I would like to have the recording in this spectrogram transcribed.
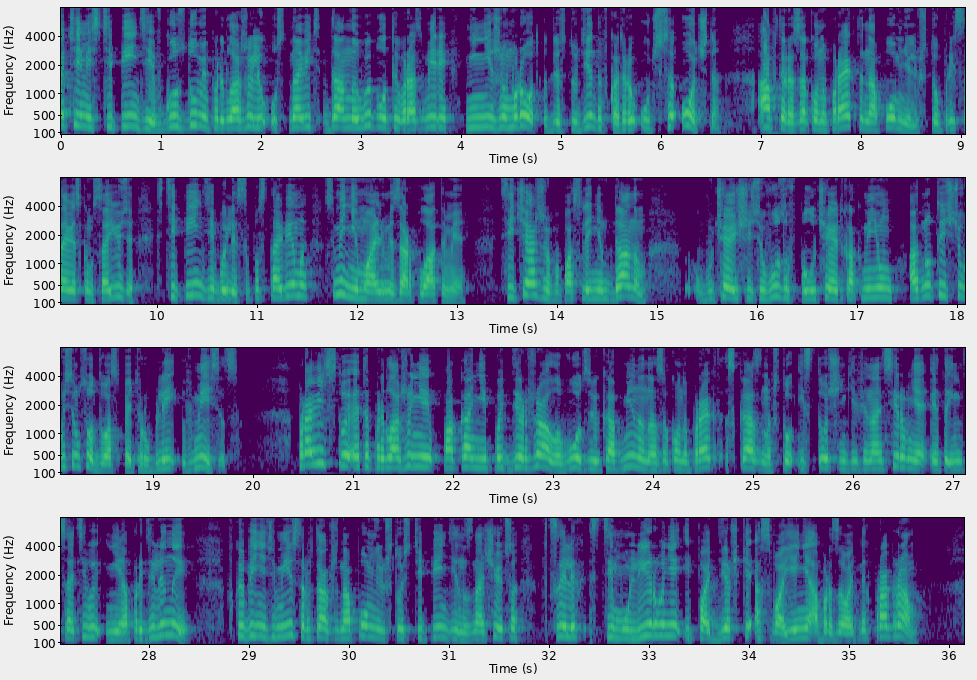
По теме стипендий в Госдуме предложили установить данные выплаты в размере не ниже МРОД для студентов, которые учатся очно. Авторы законопроекта напомнили, что при Советском Союзе стипендии были сопоставимы с минимальными зарплатами. Сейчас же, по последним данным, обучающиеся вузов получают как минимум 1825 рублей в месяц. Правительство это предложение пока не поддержало. В отзыве Кабмина на законопроект сказано, что источники финансирования этой инициативы не определены. В Кабинете министров также напомнили, что стипендии назначаются в целях стимулирования и поддержки освоения образовательных программ.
